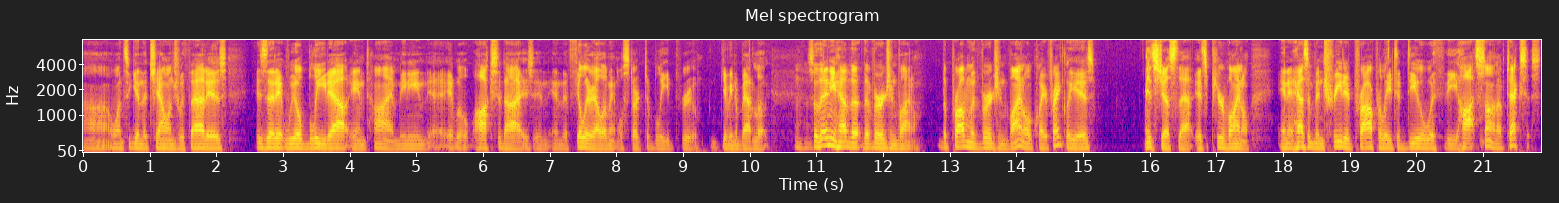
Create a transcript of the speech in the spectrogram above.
Uh, once again, the challenge with that is is that it will bleed out in time, meaning uh, it will oxidize and, and the filler element will start to bleed through, giving a bad look. Mm-hmm. So then you have the, the virgin vinyl. The problem with virgin vinyl, quite frankly, is it's just that it's pure vinyl and it hasn't been treated properly to deal with the hot sun of Texas.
